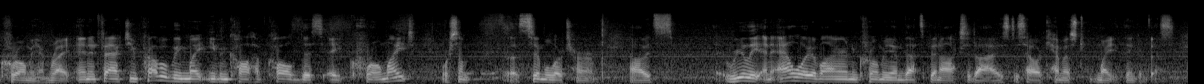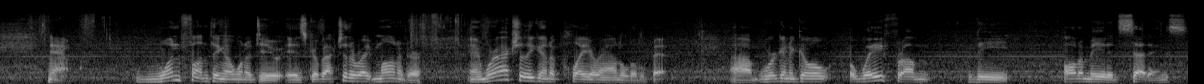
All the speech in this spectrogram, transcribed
Chromium. chromium. right. And in fact, you probably might even call, have called this a chromite or some uh, similar term. Uh, it's really an alloy of iron and chromium that's been oxidized is how a chemist might think of this. Now, one fun thing I want to do is go back to the right monitor and we're actually going to play around a little bit. Um, we're going to go away from the automated settings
